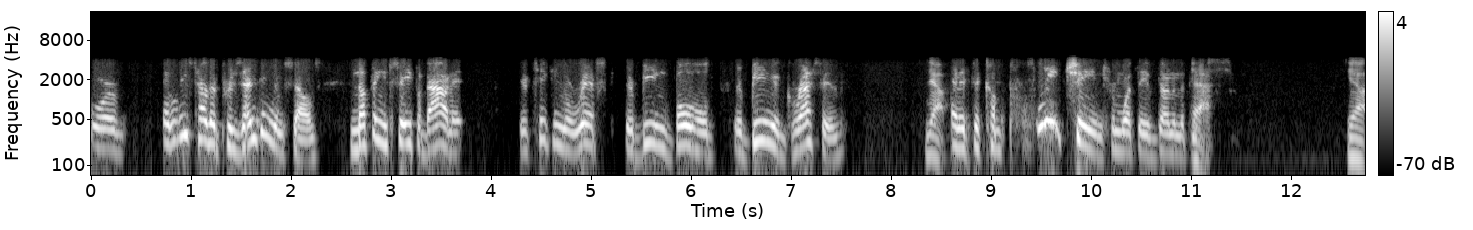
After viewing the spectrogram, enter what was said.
or at least how they're presenting themselves, nothing safe about it. They're taking a risk. They're being bold. They're being aggressive. Yeah. And it's a complete change from what they've done in the past. Yes. Yeah.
